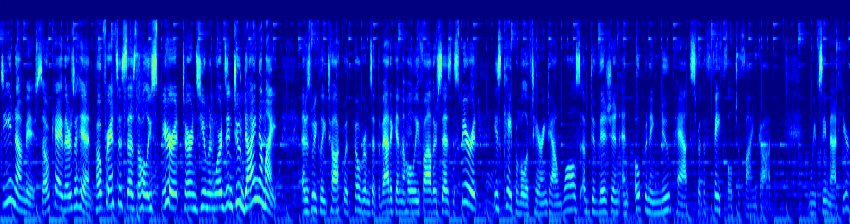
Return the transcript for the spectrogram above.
Dynamis. Okay, there's a hint. Pope Francis says the Holy Spirit turns human words into dynamite. At his weekly talk with pilgrims at the Vatican, the Holy Father says the Spirit is capable of tearing down walls of division and opening new paths for the faithful to find God. We've seen that here.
